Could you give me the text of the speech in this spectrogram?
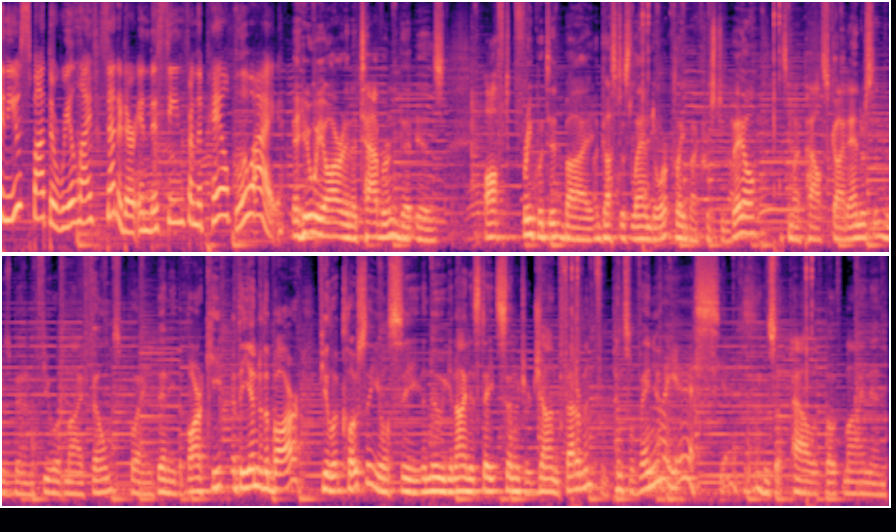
Can you spot the real life senator in this scene from The Pale Blue Eye? And here we are in a tavern that is oft frequented by Augustus Landor, played by Christian Bale. It's my pal Scott Anderson, who's been in a few of my films, playing Benny the barkeep. At the end of the bar, if you look closely, you'll see the new United States Senator John Fetterman from Pennsylvania. Ah, yes, yes. Who's a pal of both mine and,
